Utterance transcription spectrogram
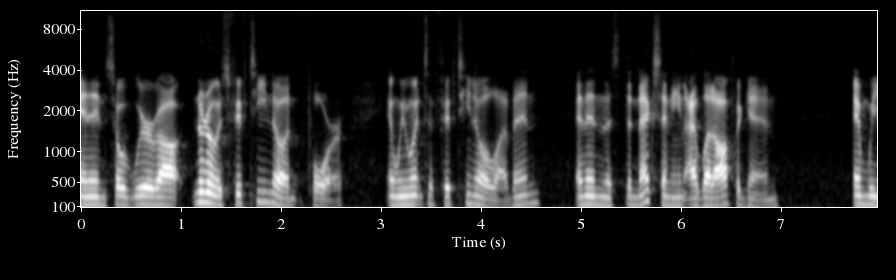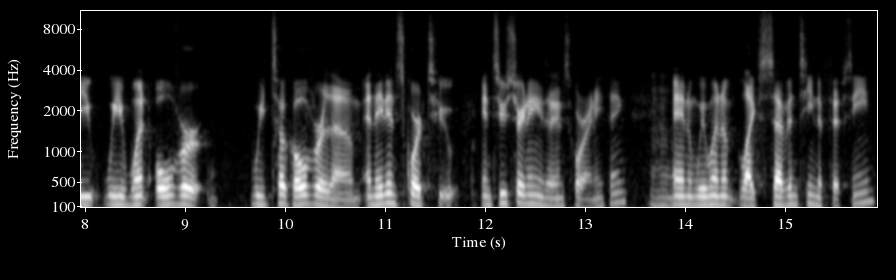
and then so we were about no no it was 15 to four, and we went to 15 to 11, and then this, the next inning I let off again, and we we went over we took over them, and they didn't score two in two straight innings. They didn't score anything, Mhm. and we went up like 17 to 15,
